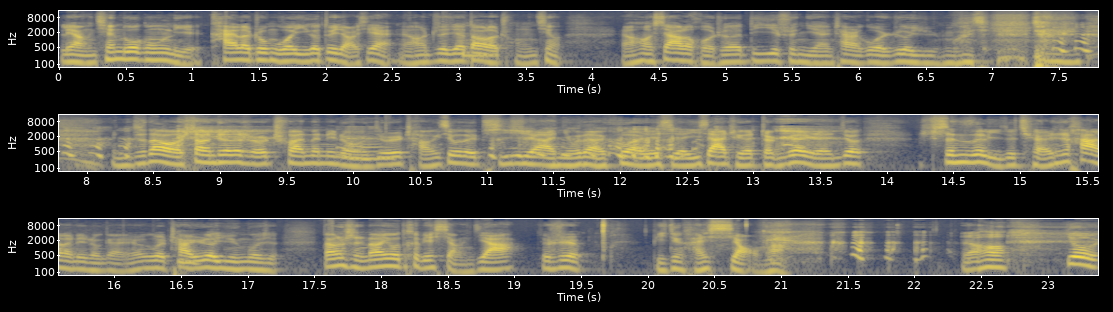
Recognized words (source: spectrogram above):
两千多公里，开了中国一个对角线，然后直接到了重庆。嗯、然后下了火车，第一瞬间差点给我热晕过去。就 是你知道我上车的时候穿的那种就是长袖的 T 恤啊、牛仔裤啊这些，一下车整个人就。身子里就全是汗了那种感觉，然后我差点热晕过去。当时呢又特别想家，就是毕竟还小嘛，然后又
